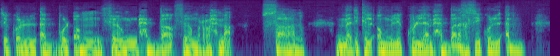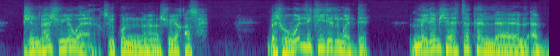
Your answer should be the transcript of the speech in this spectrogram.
تيكون الأب والأم فيهم المحبه فيهم الرحمة الصرامة. أما ديك الأم اللي كلها محبة راه خص يكون الأب بجنبها شوية واعر خصو يكون شوية قاصح. باش هو اللي كيدير المعدل. ما الا مشى حتى كان الأب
